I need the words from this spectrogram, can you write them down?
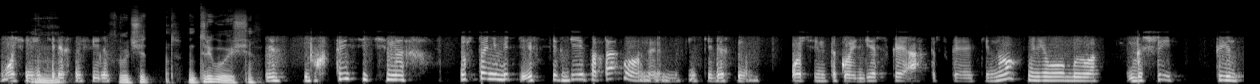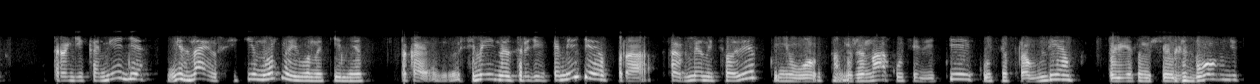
Очень mm-hmm. интересный фильм. Звучит интригующе. Из двухтысячных. Ну, что-нибудь из Сергея Потапова, наверное, интересно. Очень такое дерзкое авторское кино у него было. «Дыши, ты трагикомедия. Не знаю, в сети можно его найти или нет такая семейная трагикомедия про современный человек, у него там жена, куча детей, куча проблем, при этом еще любовница,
